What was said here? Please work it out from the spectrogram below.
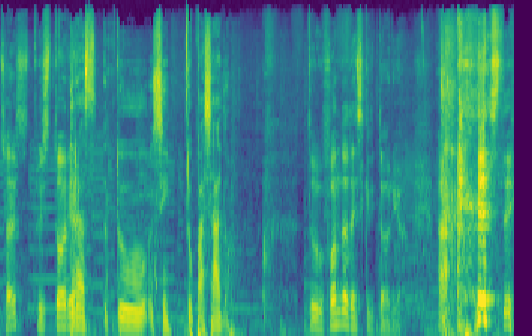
¿sabes? Tu historia, Tras tu, sí, tu pasado. tu fondo de escritorio, ah, este,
